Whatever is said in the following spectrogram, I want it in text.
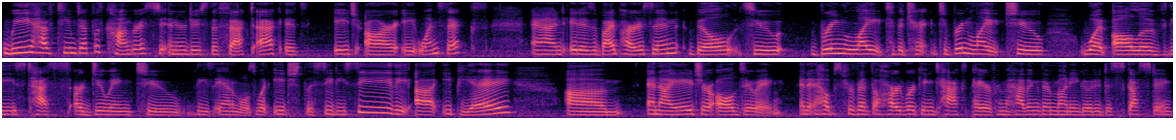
We have teamed up with Congress to introduce the FACT Act. It's H.R. 816, and it is a bipartisan bill to bring light to the to bring light to what all of these tests are doing to these animals, what each the CDC, the uh, EPA, um, NIH are all doing. And it helps prevent the hardworking taxpayer from having their money go to disgusting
